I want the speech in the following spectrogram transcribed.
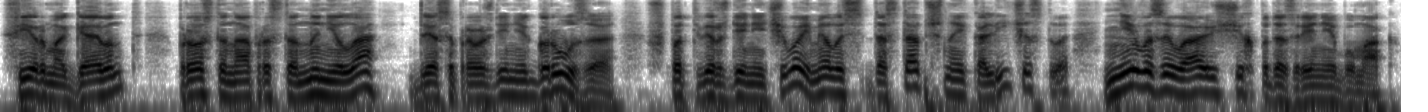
фирма «Гевант» просто-напросто наняла для сопровождения груза, в подтверждение чего имелось достаточное количество не вызывающих подозрения бумаг.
